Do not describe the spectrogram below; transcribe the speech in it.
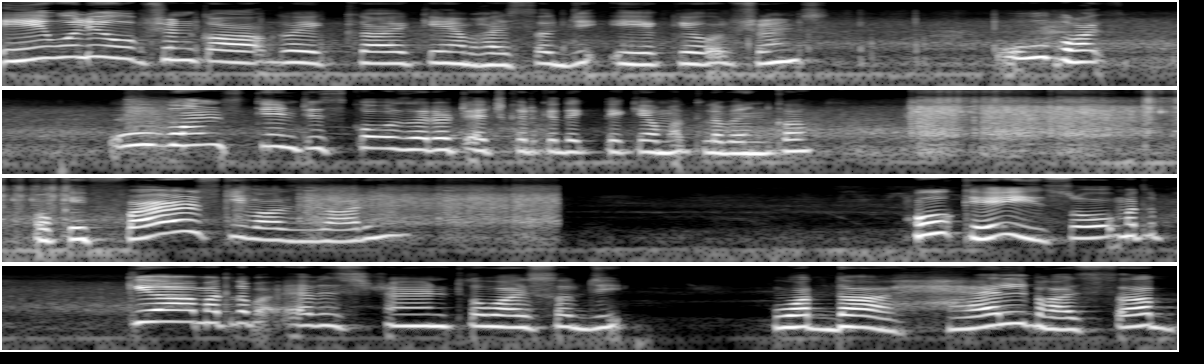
ए वाले ऑप्शन का का, के हैं भाई साहब जी ए के ऑप्शन ओ भाई ओ वन स्किन इसको ज़रा टच करके देखते क्या मतलब है इनका। ओके फ़र्स्ट की आवाज़ आ रही ओके सो मतलब क्या मतलब एविस्टेंट तो भाई साहब जी व्हाट द हेल भाई साहब।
